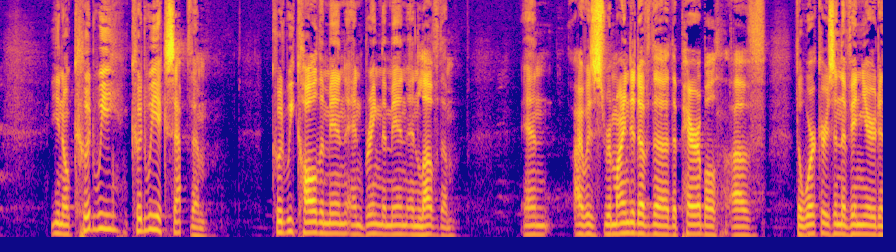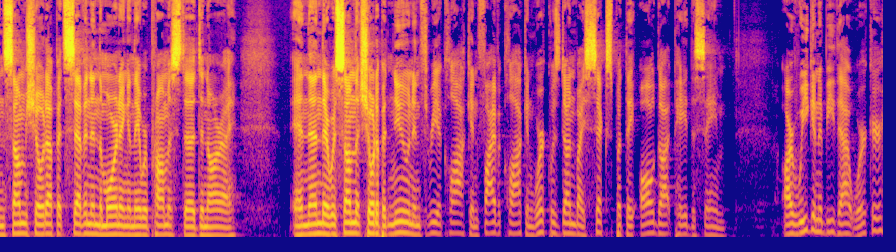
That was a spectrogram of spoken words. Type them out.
you know, could we could we accept them? Could we call them in and bring them in and love them? And I was reminded of the the parable of the workers in the vineyard, and some showed up at seven in the morning and they were promised a denarii. And then there was some that showed up at noon and three o'clock and five o'clock, and work was done by six, but they all got paid the same. Are we going to be that worker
